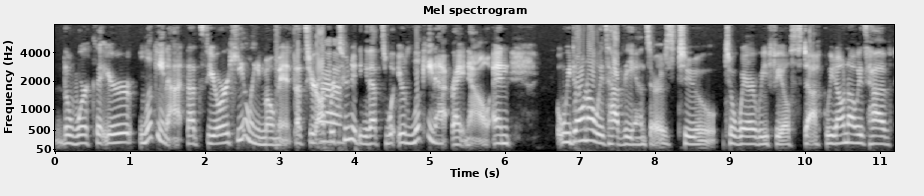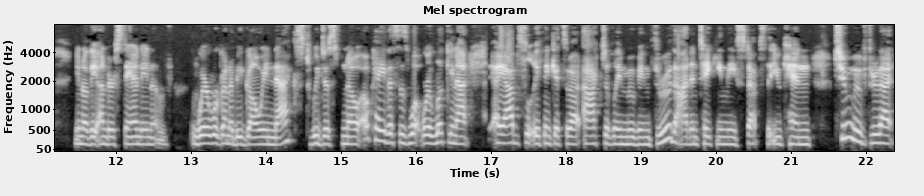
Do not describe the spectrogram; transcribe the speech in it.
the work that you're looking at that's your healing moment that's your yeah. opportunity that's what you're looking at right now and we don't always have the answers to to where we feel stuck we don't always have you know the understanding of where we're going to be going next. We just know, okay, this is what we're looking at. I absolutely think it's about actively moving through that and taking these steps that you can to move through that.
